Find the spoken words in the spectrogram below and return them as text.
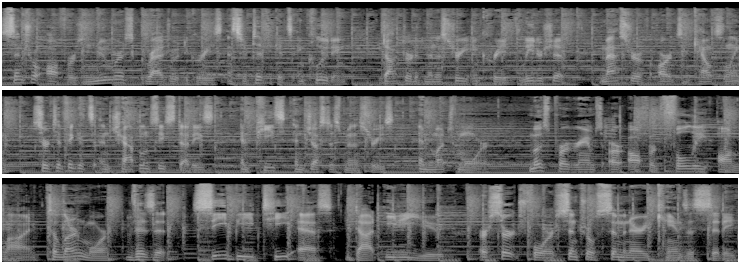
Central offers numerous graduate degrees and certificates, including Doctorate of Ministry in Creative Leadership, Master of Arts in Counseling, certificates in Chaplaincy Studies, and Peace and Justice Ministries, and much more. Most programs are offered fully online. To learn more, visit cbts.edu or search for Central Seminary, Kansas City.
